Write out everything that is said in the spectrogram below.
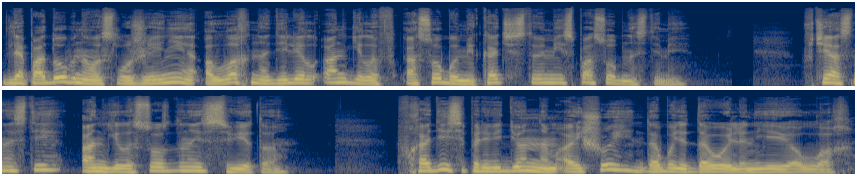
Для подобного служения Аллах наделил ангелов особыми качествами и способностями. В частности, ангелы созданы из света. В хадисе, приведенном Айшой, да будет доволен ею Аллах,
